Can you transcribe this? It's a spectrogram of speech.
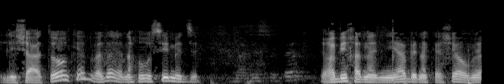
לשעתו, כן, ודאי, אנחנו עושים את זה. רבי חנניה בן הקשיא אומר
